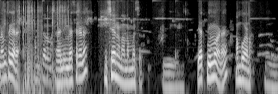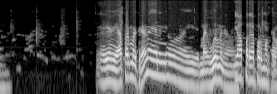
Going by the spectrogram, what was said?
ನಮಸ್ಕಾರ ನಿಮ್ಮ ಹೆಸರಣ್ಣ ವಿಷಯನ ಅಣ್ಣ ನಮ್ಮ ಹೆಸರು. ಎತ್ ನಿಮ್ಮ ಅಣ್ಣ? ನಂಬು ಅಣ್ಣ. ಏನು ವ್ಯಾಪಾರ ಮಾಡ್ತೀರಿ ಅಣ್ಣ? ಏನು ನೀವು ಊರ ಮ- ಊರ್ ಮನೆ? ವ್ಯಾಪಾರ ವ್ಯಾಪಾರ ಮಾಡ್ತಾವ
